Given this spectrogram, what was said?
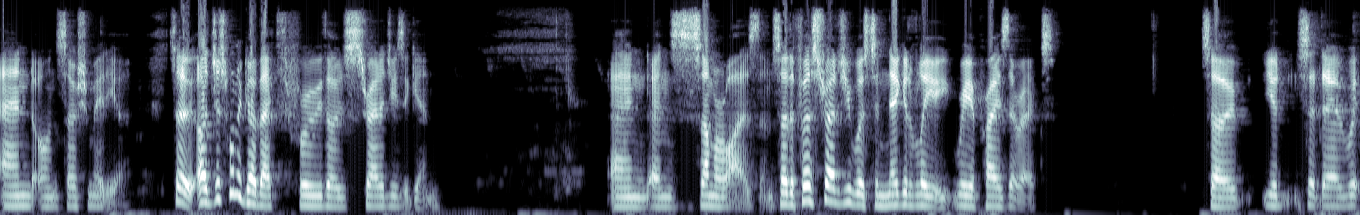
and on social media. So I just want to go back through those strategies again and and summarize them. So the first strategy was to negatively reappraise their ex. So you'd sit there with,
